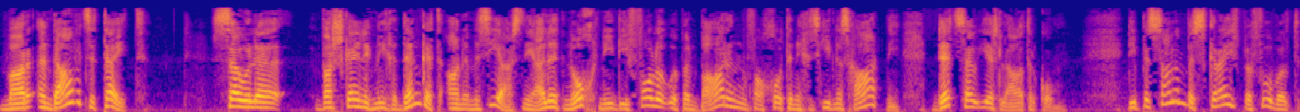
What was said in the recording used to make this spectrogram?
Maar in Dawid se tyd sou hulle waarskynlik nie gedink het aan 'n Messias nie. Hulle het nog nie die volle openbaring van God in die geskiedenis gehad nie. Dit sou eers later kom. Die Psalm beskryf byvoorbeeld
